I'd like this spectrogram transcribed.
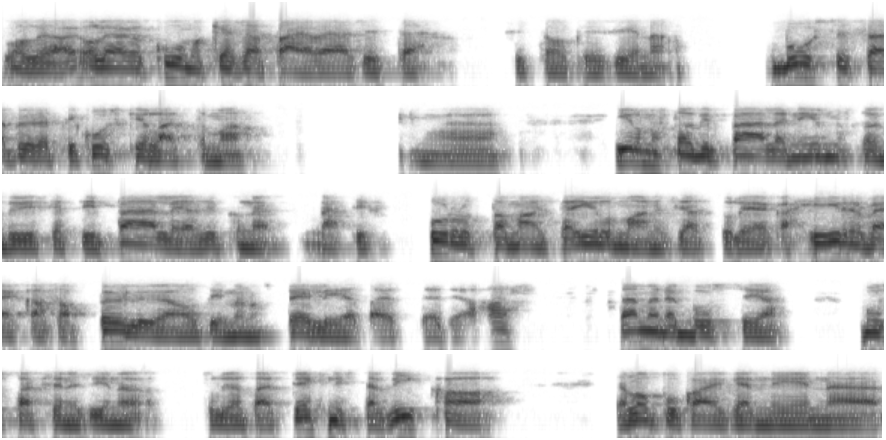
oli, oli aika kuuma kesäpäivä ja sitten, sitten oltiin siinä bussissa ja pyydettiin kuskin laittamaan ää, ilmastointi päälle, niin ilmastointi iskettiin päälle ja sitten kun ne lähti purruttamaan sitä ilmaa, niin sieltä tuli aika hirveä kasa pölyä, oltiin menossa peliä tai että ahas, tämmöinen bussi ja muistaakseni siinä tuli jotain teknistä vikaa ja loppukaiken, niin äh,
